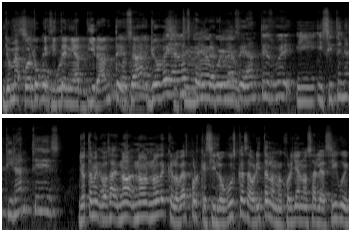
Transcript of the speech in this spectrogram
Yo me acuerdo que sí tenía tirantes. O sea, yo veía las caricaturas de antes, güey, y, y sí tenía tirantes. Yo también, o sea, no, no, no de que lo veas porque si lo buscas ahorita a lo mejor ya no sale así, güey.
